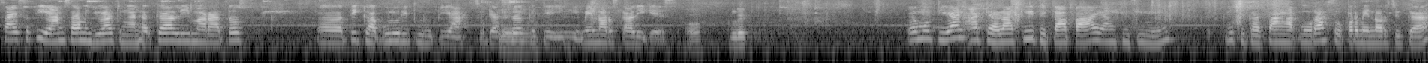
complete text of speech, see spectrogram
Saya sekian, saya menjual dengan harga eh, Rp530.000. Sudah Oke. segede ini, menor sekali, guys. Oh, klik. Kemudian ada lagi Big Tapa yang di sini. Ini juga sangat murah, super menor juga.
